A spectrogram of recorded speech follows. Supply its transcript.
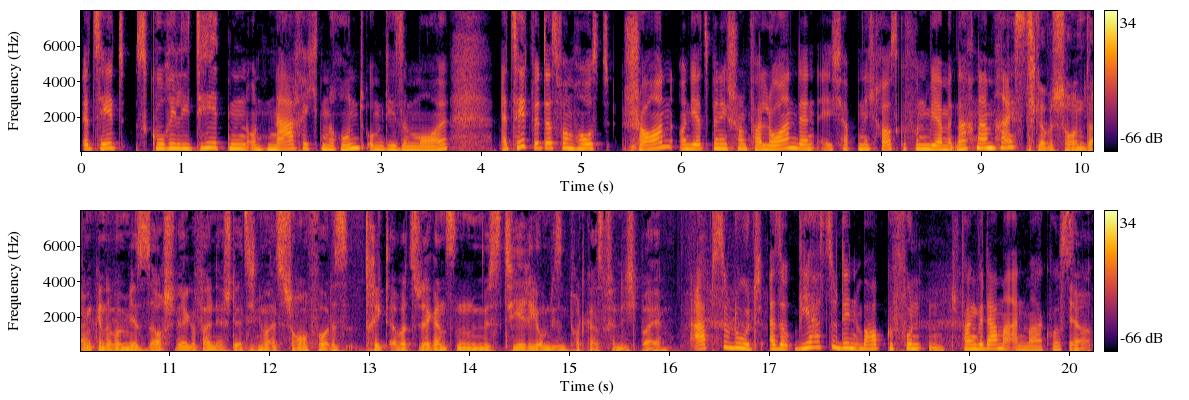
erzählt Skurrilitäten und Nachrichten rund um diese Mall. Erzählt wird das vom Host Sean und jetzt bin ich schon verloren, denn ich habe nicht rausgefunden, wie er mit Nachnamen heißt. Ich glaube Sean Duncan, aber mir ist es auch schwer gefallen. Er stellt sich nur als Sean vor. Das trägt aber zu der ganzen Mysterium diesen Podcast, finde ich, bei. Absolut. Also wie hast du den überhaupt gefunden? Fangen wir da mal an, Markus. Ja,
